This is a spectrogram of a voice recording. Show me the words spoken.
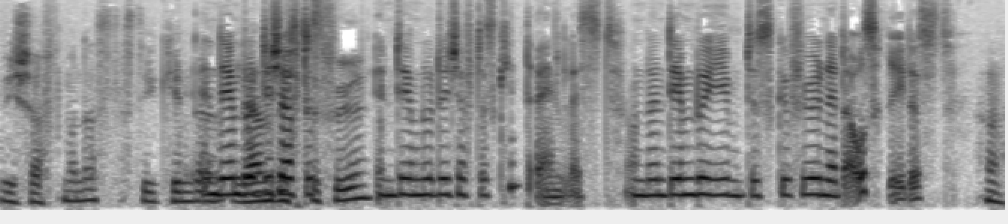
Wie schafft man das, dass die Kinder indem lernen, du dich auf das, fühlen? Indem du dich auf das Kind einlässt und indem du ihm das Gefühl nicht ausredest. Hm.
